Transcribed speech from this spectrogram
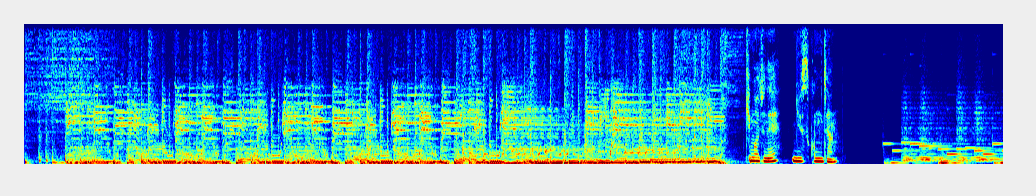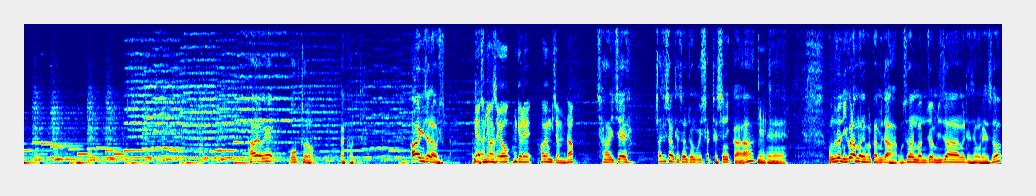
김어준의 뉴스 공장. 하어영의 off the record. 하어영 기자 나오셨습니다. 네, 안녕하세요. 한겨레 하어영 기자입니다. 자, 이제 사실상 대선 정국이 시작됐으니까. 네. 예. 오늘은 이걸 한번 해볼까 합니다. 우선 먼저 민주당을 대상으로 해서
